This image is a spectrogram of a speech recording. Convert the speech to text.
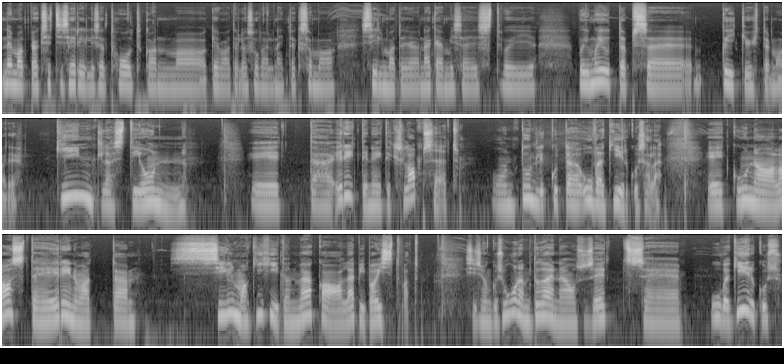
nemad peaksid siis eriliselt hoolt kandma kevadel ja suvel näiteks oma silmade ja nägemise eest või, või mõjutab see kõiki ühtemoodi? kindlasti on, et äh, eriti näiteks lapsed on tundlikud UV-kiirgusele, et kuna laste erinevad äh, silmakihid on väga läbipaistvad, siis on ka suurem tõenäosus, et see UV-kiirgus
